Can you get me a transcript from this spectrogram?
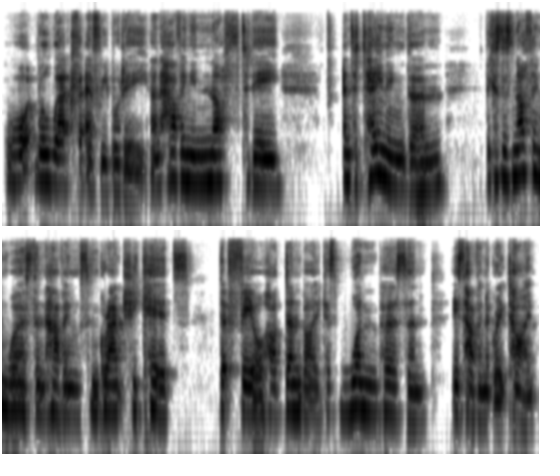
what will work for everybody and having enough to be entertaining them because there's nothing worse than having some grouchy kids that feel hard done by because one person is having a great time.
